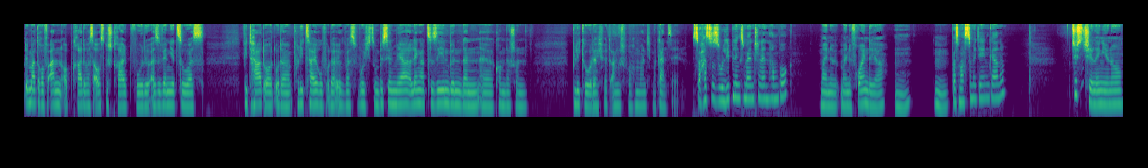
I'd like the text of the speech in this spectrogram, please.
immer darauf an, ob gerade was ausgestrahlt wurde. Also, wenn jetzt sowas wie Tatort oder Polizeiruf oder irgendwas, wo ich so ein bisschen mehr länger zu sehen bin, dann äh, kommen da schon Blicke oder ich werde angesprochen, manchmal ganz selten. So, hast du so Lieblingsmenschen in Hamburg? Meine, meine Freunde, ja. Was machst du mit denen gerne? Just chilling, you know.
